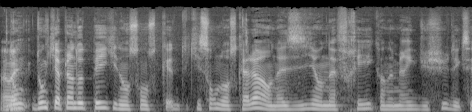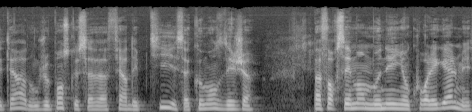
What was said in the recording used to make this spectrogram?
Ah ouais. Donc, il y a plein d'autres pays qui, dans son- qui sont dans ce cas-là, en Asie, en Afrique, en Amérique du Sud, etc. Donc je pense que ça va faire des petits et ça commence déjà. Pas forcément monnaie ayant cours légal, mais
